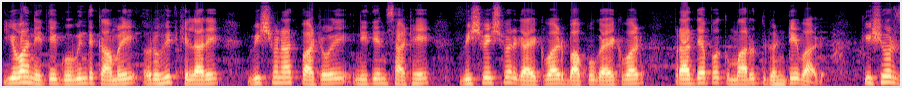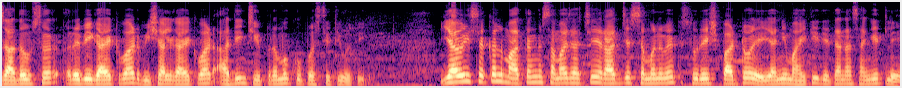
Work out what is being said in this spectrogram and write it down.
युवा नेते गोविंद कांबळे रोहित खिलारे विश्वनाथ पाटोळे नितीन साठे विश्वेश्वर गायकवाड बापू गायकवाड प्राध्यापक मारुत घंटेवाड किशोर जाधव सर रवी गायकवाड विशाल गायकवाड आदींची प्रमुख उपस्थिती होती. यावेळी सकल मातंग समाजाचे राज्य समन्वयक सुरेश पाटोळे यांनी माहिती देताना सांगितले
